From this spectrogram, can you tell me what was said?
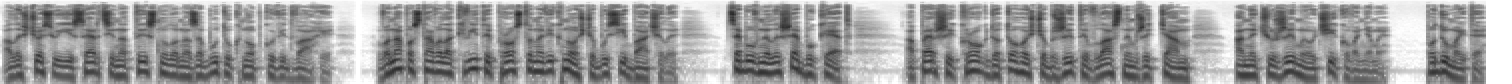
Але щось у її серці натиснуло на забуту кнопку відваги. Вона поставила квіти просто на вікно, щоб усі бачили. Це був не лише букет, а перший крок до того, щоб жити власним життям, а не чужими очікуваннями. Подумайте,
